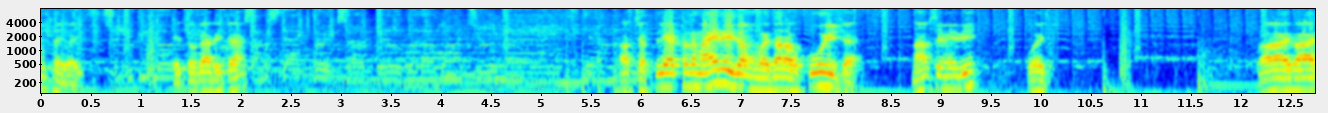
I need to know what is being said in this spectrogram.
কোথায় ভাই? এই তো গাড়িটা। আচ্ছা প্লেয়ারটারে মাইরেই যাব ভাই, দাঁড়াও, কইটা? নামছে মেবি ওয়েট ভাই ভাই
